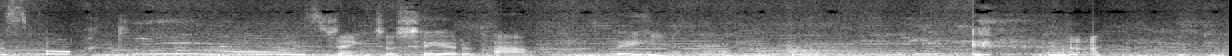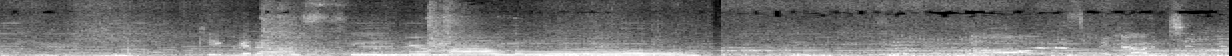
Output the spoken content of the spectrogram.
Os porquinhos! Gente, o cheiro tá terrível. gracinha, Malu! Olha os filhotinhos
